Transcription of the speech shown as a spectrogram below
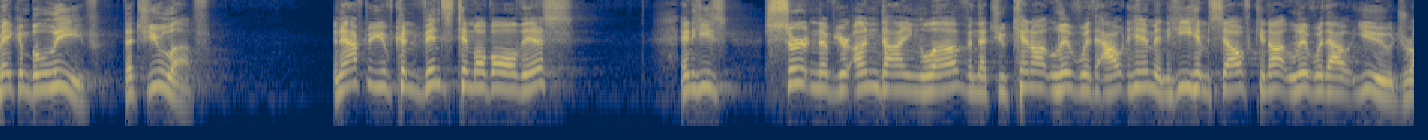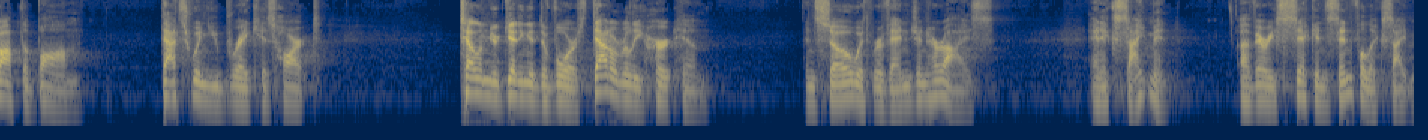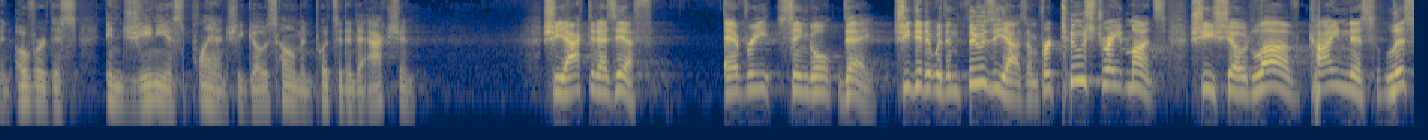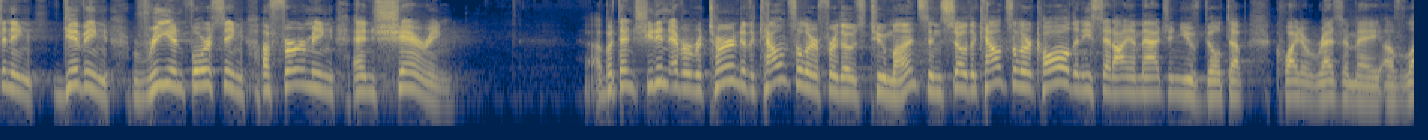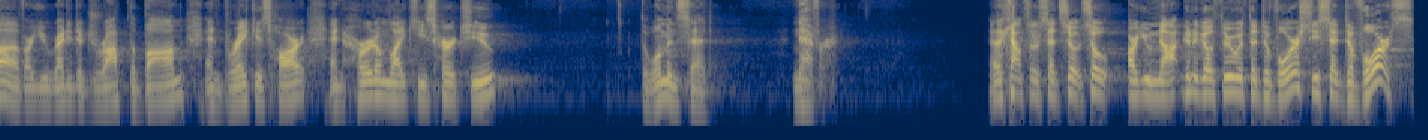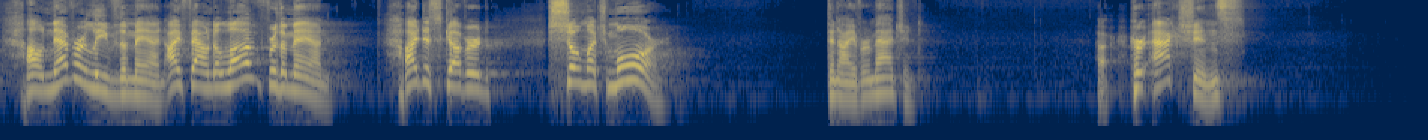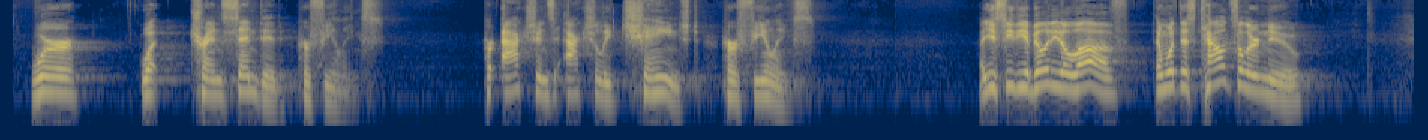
Make him believe that you love. And after you've convinced him of all this, and he's certain of your undying love and that you cannot live without him and he himself cannot live without you, drop the bomb. That's when you break his heart. Tell him you're getting a divorce. That'll really hurt him. And so, with revenge in her eyes and excitement, a very sick and sinful excitement over this ingenious plan. She goes home and puts it into action. She acted as if every single day. She did it with enthusiasm. For two straight months, she showed love, kindness, listening, giving, reinforcing, affirming, and sharing. Uh, but then she didn't ever return to the counselor for those two months. And so the counselor called and he said, I imagine you've built up quite a resume of love. Are you ready to drop the bomb and break his heart and hurt him like he's hurt you? The woman said, Never. And the counselor said, So, so are you not going to go through with the divorce? She said, Divorce? I'll never leave the man. I found a love for the man. I discovered so much more than I ever imagined. Uh, her actions were what transcended her feelings. Her actions actually changed her feelings. You see, the ability to love, and what this counselor knew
